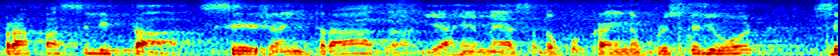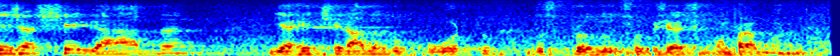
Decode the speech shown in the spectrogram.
para facilitar, seja a entrada e a remessa da cocaína para o exterior, seja a chegada e a retirada do porto dos produtos objetos de contrabando.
